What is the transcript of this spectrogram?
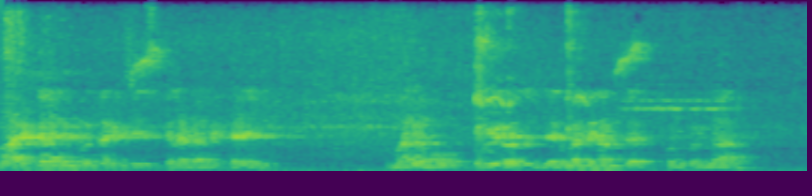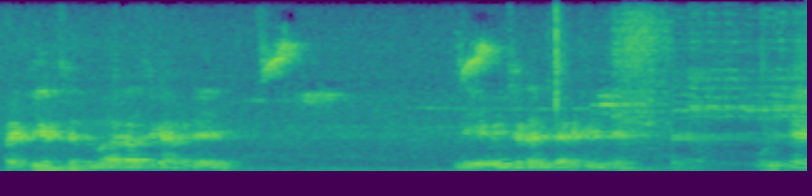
మార్గాన్ని ముందరికి తీసుకెళ్ళడానికై మనము ఈరోజు జన్మదినం జరుపుకుంటున్న ఫకీర్ చంద్ మహారాజ్ గారిని నియమించడం జరిగింది. ఉంటే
